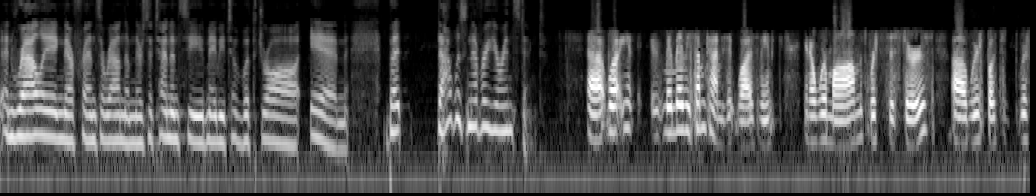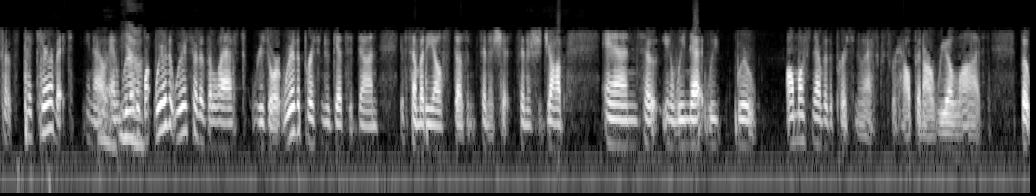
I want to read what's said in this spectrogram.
and rallying their friends around them. There's a tendency maybe to withdraw in. But that was never your instinct. Uh, well, you know, maybe sometimes it was. I mean, you know, we're moms, we're sisters. Uh, we're supposed to we're supposed to take care of it, you know, and we're yeah. the, we're the, we're sort of the last resort. We're the person who gets it done if somebody else doesn't finish it, finish a job, and so you know we ne- we we're almost never the person who asks for help in our real lives. But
